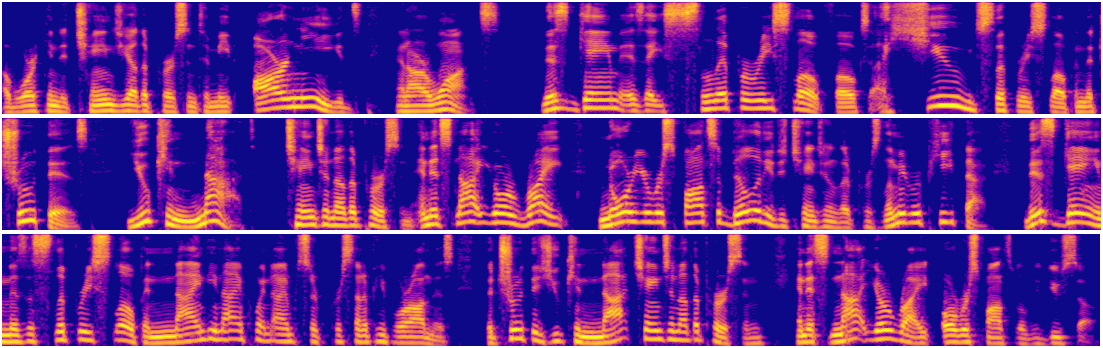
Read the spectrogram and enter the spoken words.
of working to change the other person to meet our needs and our wants. This game is a slippery slope, folks, a huge slippery slope. And the truth is, you cannot change another person. And it's not your right nor your responsibility to change another person. Let me repeat that. This game is a slippery slope, and 99.9% of people are on this. The truth is, you cannot change another person, and it's not your right or responsibility to do so.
